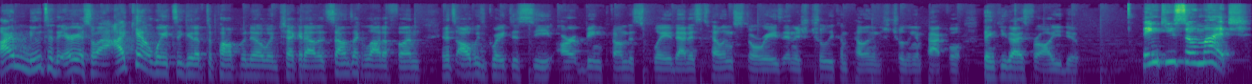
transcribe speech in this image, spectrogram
I'm new to the area, so I can't wait to get up to Pompano and check it out. It sounds like a lot of fun, and it's always great to see art being put on display that is telling stories and is truly compelling and is truly impactful. Thank you guys for all you do. Thank you so much.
